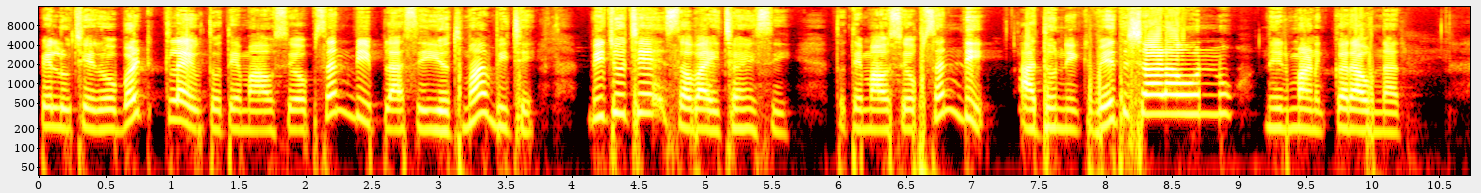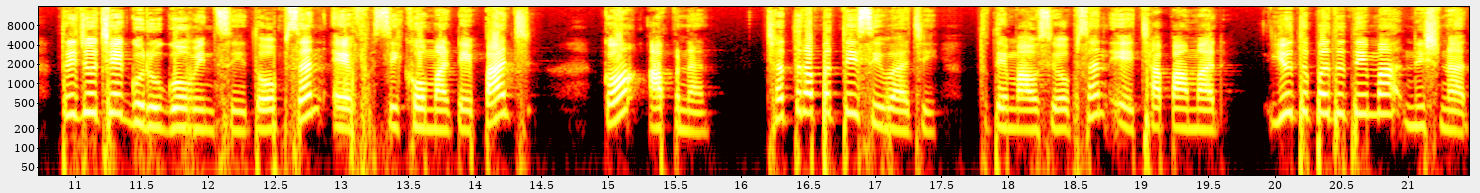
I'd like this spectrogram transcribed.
પેલું છે રોબર્ટ ક્લાઇવ તો તેમાં આવશે ઓપ્શન બી, પ્લાસી યુદ્ધમાં વિજય. બીજું છે સવાઈ જયસિંહ, તો તેમાં આવશે ઓપ્શન ડી, આધુનિક વેધશાળાઓનું નિર્માણ કરાવનાર. ત્રીજું છે ગુરુ ગોવિંદસિંહ તો ઓપ્શન એફ શીખો માટે પાંચ, ક, આપનાર. છત્રપતિ શિવાજી. તો તેમાં આવશે ઓપ્શન એ છાપામાર. યુદ્ધ પદ્ધતિમાં નિષ્ણાત.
